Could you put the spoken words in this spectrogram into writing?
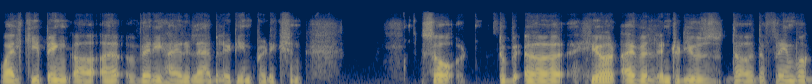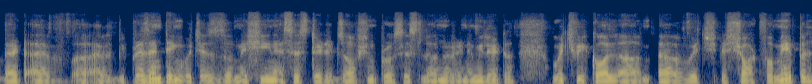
while keeping uh, a very high reliability in prediction. So to be, uh, here, I will introduce the, the framework that I've, uh, I will be presenting, which is the machine-assisted adsorption process learner and emulator, which we call, um, uh, which is short for MAPLE,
